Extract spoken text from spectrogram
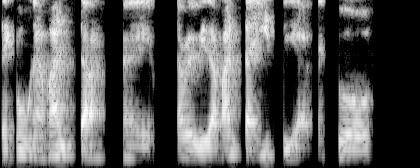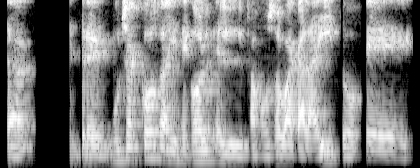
tengo una malta, eh, una bebida malta india, tengo, entre muchas cosas, y tengo el famoso bacalaíto, que,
